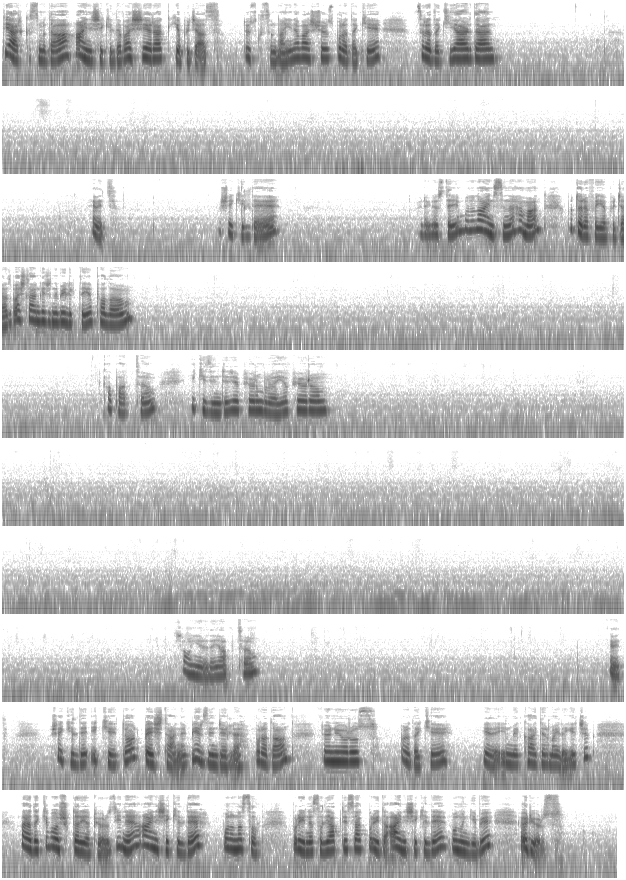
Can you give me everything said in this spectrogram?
diğer kısmı da aynı şekilde başlayarak yapacağız düz kısımdan yine başlıyoruz buradaki sıradaki yerden Evet. Bu şekilde böyle göstereyim. Bunun aynısını hemen bu tarafa yapacağız. Başlangıcını birlikte yapalım. Kapattım. 2 zincir yapıyorum. Buraya yapıyorum. Son yeri de yaptım. Evet. Bu şekilde 2, 4, 5 tane bir zincirle buradan dönüyoruz. Buradaki yere ilmek kaydırma ile geçip aradaki boşlukları yapıyoruz. Yine aynı şekilde bunu nasıl burayı nasıl yaptıysak burayı da aynı şekilde bunun gibi örüyoruz.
